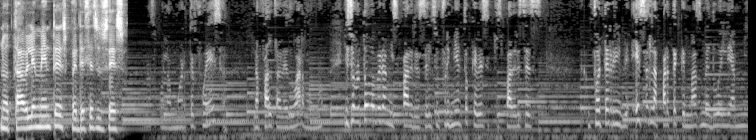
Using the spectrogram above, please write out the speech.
notablemente después de ese suceso. Por la muerte fue esa, la falta de Eduardo, ¿no? Y sobre todo ver a mis padres, el sufrimiento que ves en tus padres es, fue terrible. Esa es la parte que más me duele a mí.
